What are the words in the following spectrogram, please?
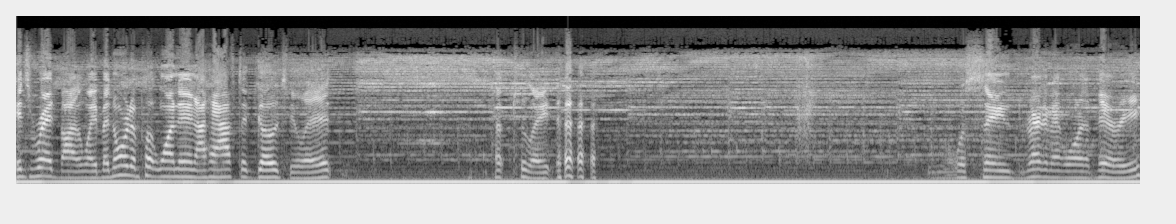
it's red by the way, but in order to put one in, I have to go to it. Oh, too late. was saying Dragonite wanted a berry.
